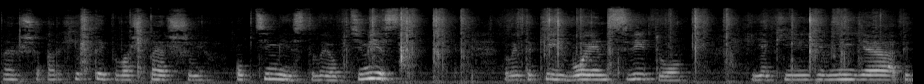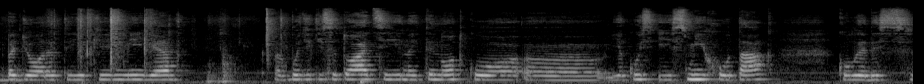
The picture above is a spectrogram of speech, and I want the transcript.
Перший архетип, ваш перший оптиміст. Ви оптиміст. Ви такий воїн світу, який вміє підбадьорити, який вміє в будь-якій ситуації знайти нотку е, якусь і сміху, так? Коли десь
